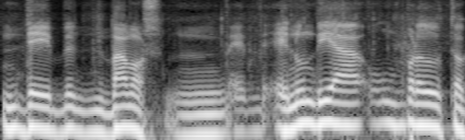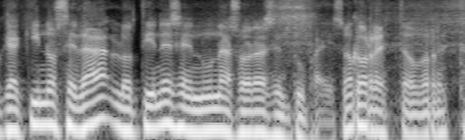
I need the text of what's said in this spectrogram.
de, vamos, en un un día un producto que aquí no se da, lo tienes en unas horas en tu país, ¿no? Correcto, correcto.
